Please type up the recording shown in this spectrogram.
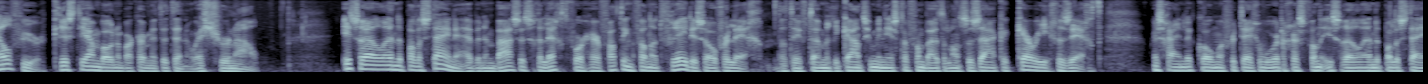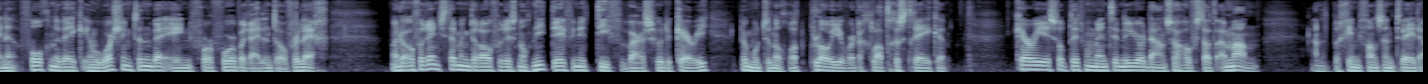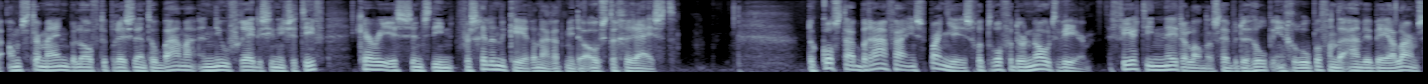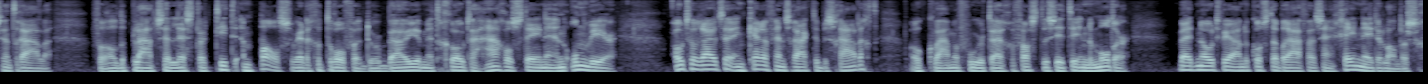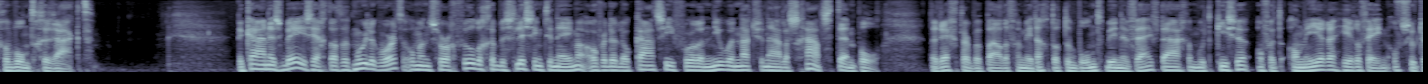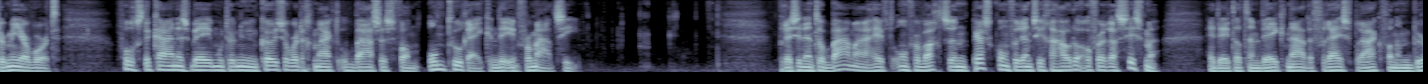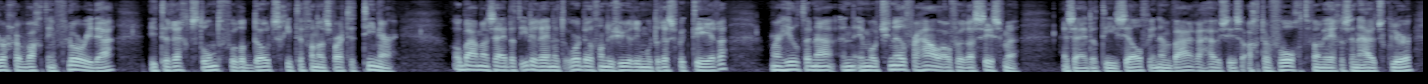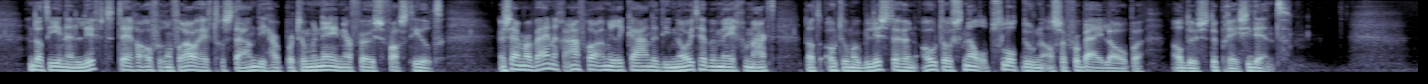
11 uur, Christian Bonenbakker met het NOS Journaal. Israël en de Palestijnen hebben een basis gelegd voor hervatting van het vredesoverleg. Dat heeft de Amerikaanse minister van Buitenlandse Zaken Kerry gezegd. Waarschijnlijk komen vertegenwoordigers van Israël en de Palestijnen volgende week in Washington bijeen voor voorbereidend overleg. Maar de overeenstemming daarover is nog niet definitief, waarschuwde Kerry. Er moeten nog wat plooien worden gladgestreken. Kerry is op dit moment in de Jordaanse hoofdstad Amman. Aan het begin van zijn tweede ambtstermijn beloofde president Obama een nieuw vredesinitiatief. Kerry is sindsdien verschillende keren naar het Midden-Oosten gereisd. De Costa Brava in Spanje is getroffen door noodweer. Veertien Nederlanders hebben de hulp ingeroepen van de ANWB-alarmcentrale. Vooral de plaatsen Lestertiet en Pals werden getroffen... door buien met grote hagelstenen en onweer. Autoruiten en caravans raakten beschadigd. Ook kwamen voertuigen vast te zitten in de modder. Bij het noodweer aan de Costa Brava zijn geen Nederlanders gewond geraakt. De KNSB zegt dat het moeilijk wordt om een zorgvuldige beslissing te nemen over de locatie voor een nieuwe nationale schaatstempel. De rechter bepaalde vanmiddag dat de bond binnen vijf dagen moet kiezen of het Almere, Heerenveen of Zoetermeer wordt. Volgens de KNSB moet er nu een keuze worden gemaakt op basis van ontoereikende informatie. President Obama heeft onverwachts een persconferentie gehouden over racisme. Hij deed dat een week na de vrijspraak van een burgerwacht in Florida... die terecht stond voor het doodschieten van een zwarte tiener. Obama zei dat iedereen het oordeel van de jury moet respecteren... maar hield daarna een emotioneel verhaal over racisme. Hij zei dat hij zelf in een warenhuis is achtervolgd vanwege zijn huidskleur... en dat hij in een lift tegenover een vrouw heeft gestaan... die haar portemonnee nerveus vasthield. Er zijn maar weinig Afro-Amerikanen die nooit hebben meegemaakt... dat automobilisten hun auto snel op slot doen als ze voorbij lopen. Al dus de president.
